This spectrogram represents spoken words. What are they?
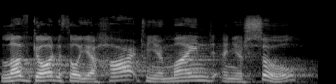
love God with all your heart and your mind and your soul,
